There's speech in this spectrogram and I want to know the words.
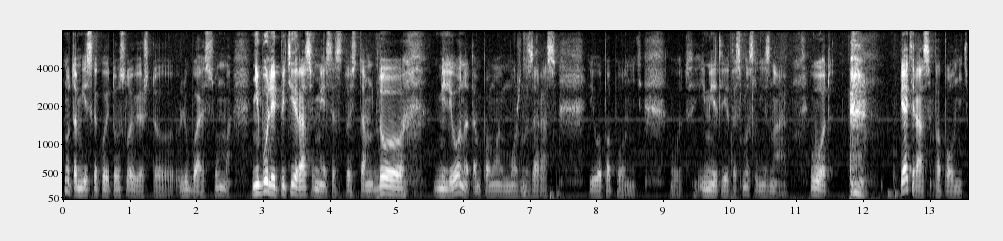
Ну, там есть какое-то условие, что любая сумма. Не более пяти раз в месяц. То есть там до миллиона, там, по-моему, можно за раз его пополнить. Вот. Имеет ли это смысл, не знаю. Вот. Пять раз пополнить.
